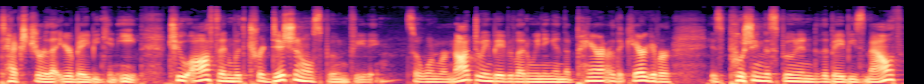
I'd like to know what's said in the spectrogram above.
texture that your baby can eat. Too often with traditional spoon feeding. So when we're not doing baby led weaning and the parent or the caregiver is pushing the spoon into the baby's mouth,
